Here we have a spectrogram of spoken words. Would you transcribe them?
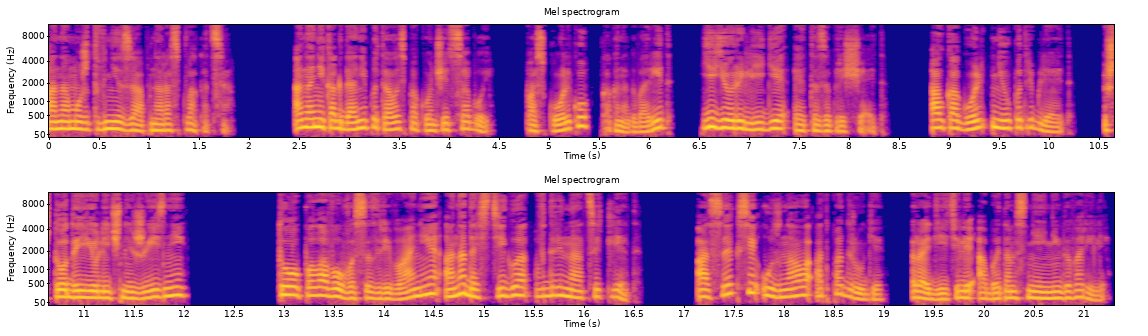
она может внезапно расплакаться. Она никогда не пыталась покончить с собой, поскольку, как она говорит, ее религия это запрещает. Алкоголь не употребляет. Что до ее личной жизни, то полового созревания она достигла в 12 лет. О сексе узнала от подруги, родители об этом с ней не говорили.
